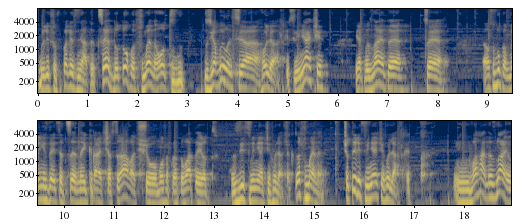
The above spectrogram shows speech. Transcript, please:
вирішив перезняти це. До того ж, в мене от з'явилися голяшки свинячі. Як ви знаєте, це особливо, мені здається, це найкраща страва, що можна приготувати от зі свинячих голяшок. Тож в мене 4 свинячі голяшки. Вага не знаю,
